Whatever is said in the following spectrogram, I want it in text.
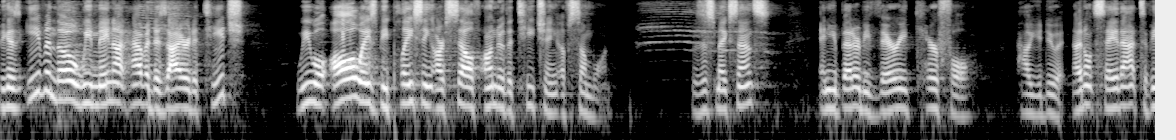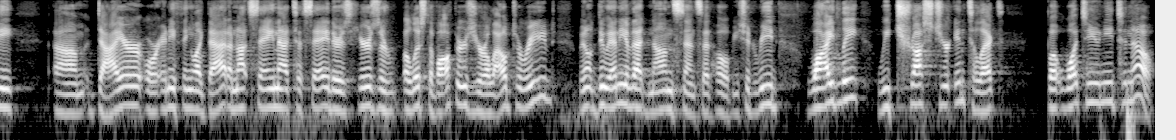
Because even though we may not have a desire to teach, we will always be placing ourselves under the teaching of someone. Does this make sense? And you better be very careful how you do it. I don't say that to be um, dire or anything like that. I'm not saying that to say there's here's a, a list of authors you're allowed to read we don't do any of that nonsense at Hope. You should read widely. We trust your intellect. But what do you need to know?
